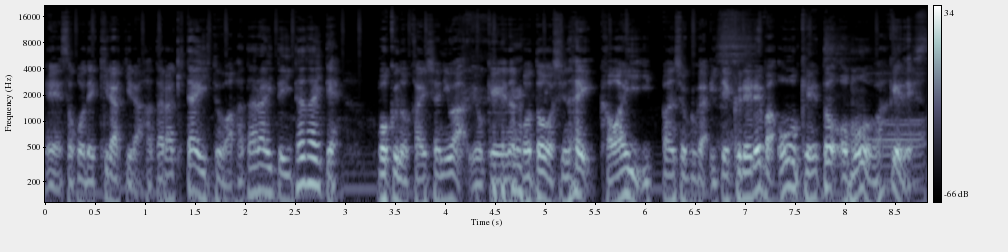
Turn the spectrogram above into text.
えーそこでキラキラ働きたい人は働いていただいて、僕の会社には余計なことをしない 可愛い一般職がいてくれれば OK と思うわけです。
